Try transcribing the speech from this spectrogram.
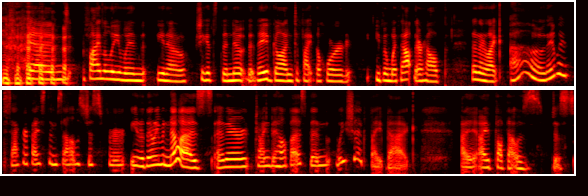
and finally when you know she gets the note that they've gone to fight the horde even without their help then they're like oh they would sacrifice themselves just for you know they don't even know us and they're trying to help us then we should fight back i i thought that was just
